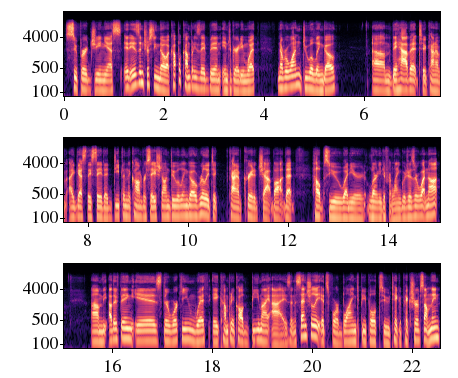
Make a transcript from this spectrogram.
super genius. It is interesting though. A couple companies they've been integrating with. Number one, Duolingo. Um, they have it to kind of, I guess they say to deepen the conversation on Duolingo, really to kind of create a chatbot that helps you when you're learning different languages or whatnot. Um, the other thing is they're working with a company called Be My Eyes, and essentially it's for blind people to take a picture of something,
